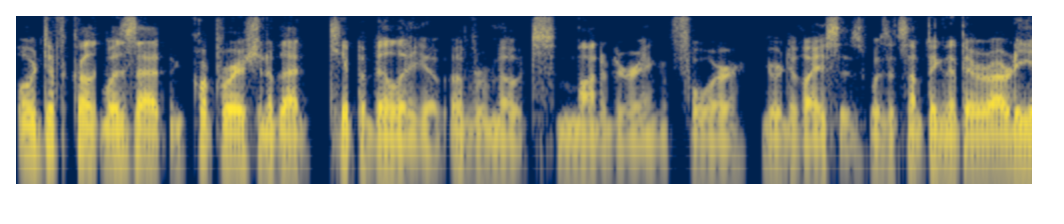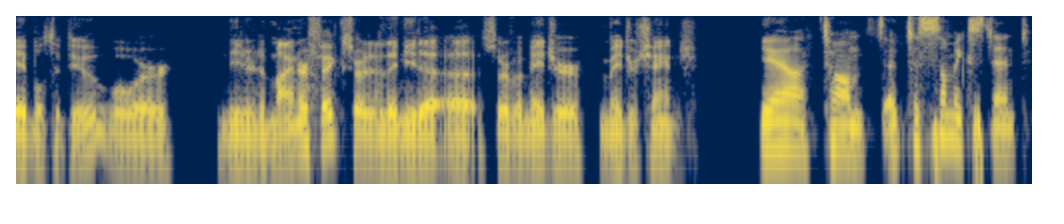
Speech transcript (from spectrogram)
or difficult was that incorporation of that capability of, of, remote monitoring for your devices? Was it something that they were already able to do, or needed a minor fix or do they need a, a sort of a major major change? Yeah tom uh, to some extent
